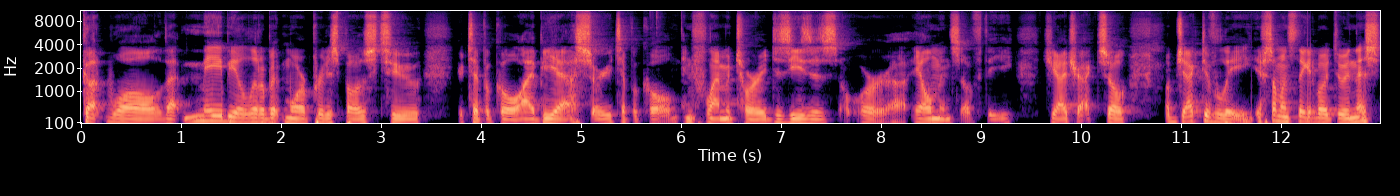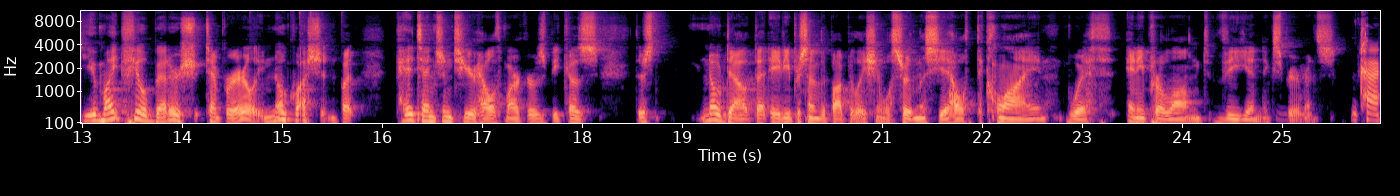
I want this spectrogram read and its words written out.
gut wall that may be a little bit more predisposed to your typical IBS or your typical inflammatory diseases or uh, ailments of the GI tract. So, objectively, if someone's thinking about doing this, you might feel better sh- temporarily, no question, but pay attention to your health markers because there's no doubt that 80% of the population will certainly see a health decline with any prolonged vegan mm-hmm. experiments. Okay.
